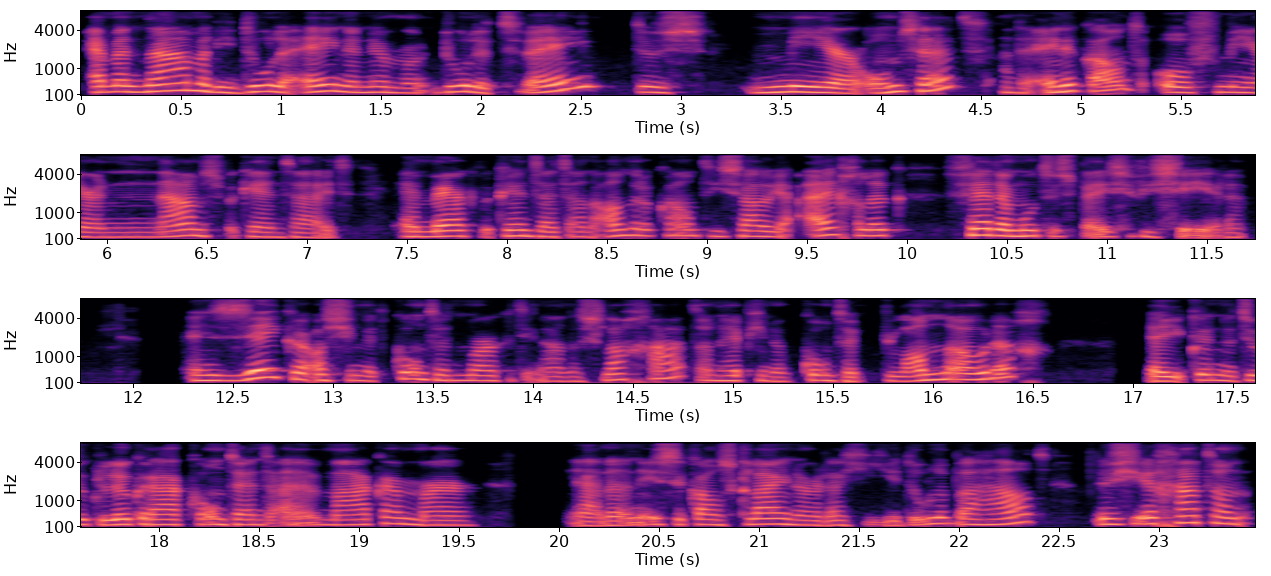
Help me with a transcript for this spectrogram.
En met name die doelen 1 en nummer doelen 2, dus meer omzet aan de ene kant of meer naamsbekendheid en merkbekendheid aan de andere kant, die zou je eigenlijk verder moeten specificeren. En zeker als je met content marketing aan de slag gaat, dan heb je een contentplan nodig. Ja, je kunt natuurlijk lukraak content eh, maken, maar ja, dan is de kans kleiner dat je je doelen behaalt. Dus je gaat dan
